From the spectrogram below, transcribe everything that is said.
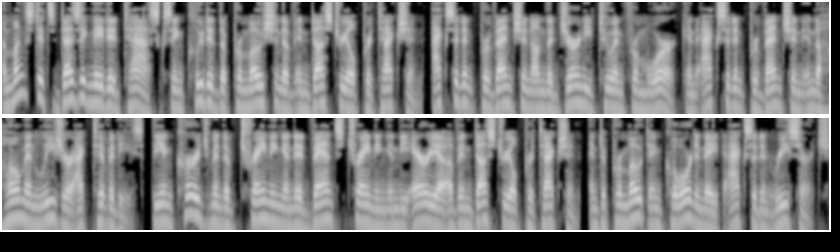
Amongst its designated tasks included the promotion of industrial protection, accident prevention on the journey to and from work and accident prevention in the home and leisure activities, the encouragement of training and advanced training in the area of industrial protection, and to promote and coordinate accident research.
